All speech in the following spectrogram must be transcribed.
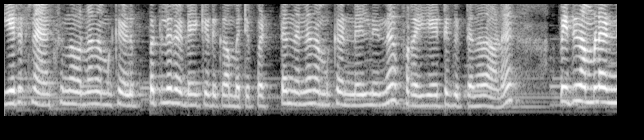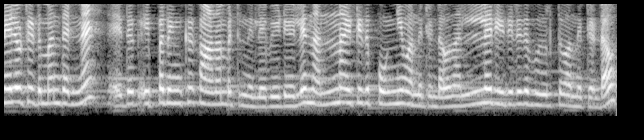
ഈ ഒരു സ്നാക്സ് എന്ന് പറഞ്ഞാൽ നമുക്ക് എളുപ്പത്തിൽ റെഡിയാക്കി എടുക്കാൻ പറ്റും. പെട്ടെന്ന് തന്നെ നമുക്ക് എണ്ണയിൽ നിന്ന് ഫ്രൈ ആയിട്ട് കിട്ടുന്നതാണ്. അപ്പോൾ ഇത് നമ്മൾ എണ്ണയിലോട്ട് ഇടുമ്പം തന്നെ ഇത് ഇപ്പം നിങ്ങൾക്ക് കാണാൻ പറ്റുന്നില്ലേ വീഡിയോയിൽ? നന്നായിട്ട് ഇത് പൊങ്ങി വന്നിട്ടുണ്ടാവും. നല്ല രീതിയിൽ ഇത് വീർത്ത് വന്നിട്ടുണ്ടാവും.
